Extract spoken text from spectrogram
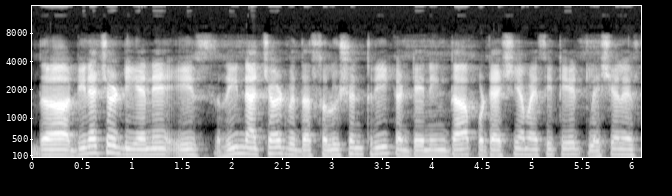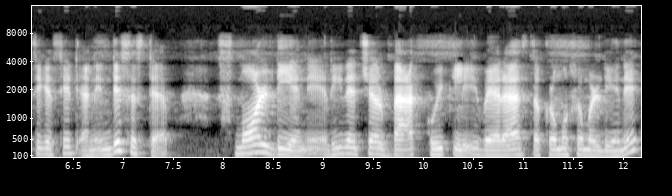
the denatured DNA is renatured with the solution 3 containing the potassium acetate, glacial acetic acid and in this step small DNA renature back quickly whereas the chromosomal DNA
